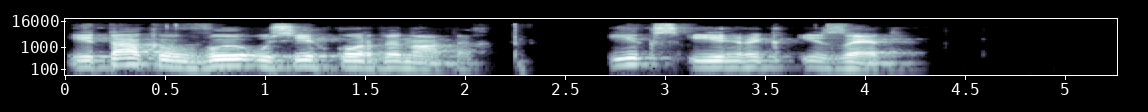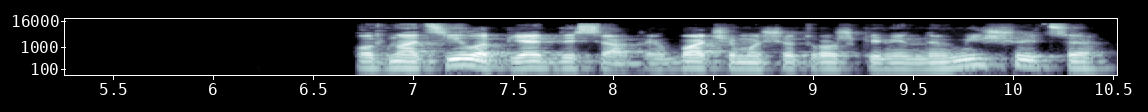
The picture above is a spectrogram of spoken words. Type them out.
І так в усіх координатах X, Y і Z. 1,5. Бачимо, що трошки він не вміщується.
